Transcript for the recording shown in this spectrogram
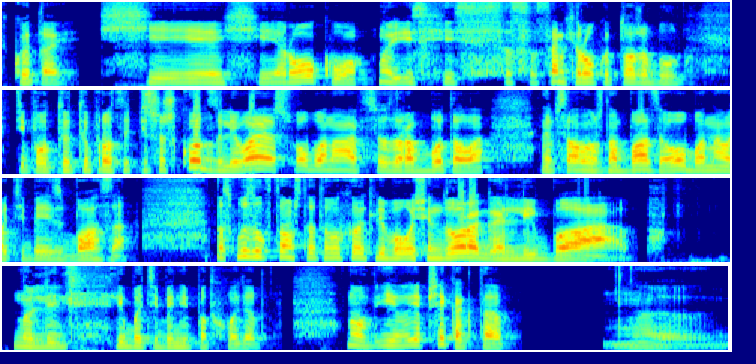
какой-то Хироку, ну и, и сам Хироку тоже был, типа вот ты, ты просто пишешь код, заливаешь, оба-на, все заработало, написал, нужна база, оба-на, у тебя есть база. Но смысл в том, что это выходит либо очень дорого, либо, ну, ли, либо тебе не подходят. Ну и вообще как-то, э,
